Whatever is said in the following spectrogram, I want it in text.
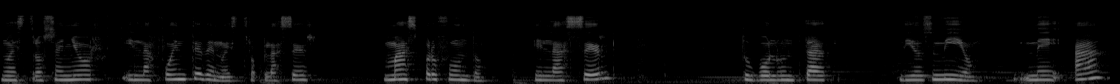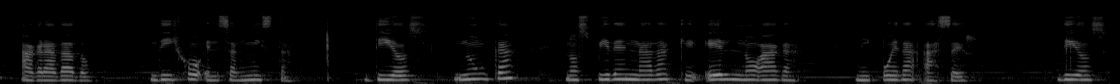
nuestro Señor y la fuente de nuestro placer más profundo, el hacer tu voluntad. Dios mío, me ha agradado, dijo el salmista. Dios nunca nos pide nada que Él no haga ni pueda hacer. Dios,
